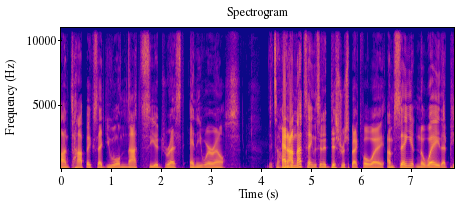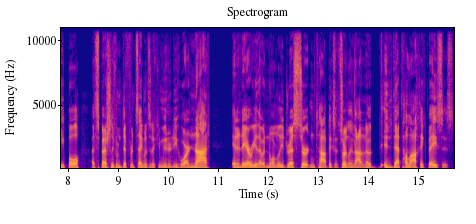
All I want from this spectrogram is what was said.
on topics that you will not see addressed anywhere else. It's a And I'm not saying this in a disrespectful way. I'm saying it in a way that people, especially from different segments of the community who are not in an area that would normally address certain topics, and certainly not on an in-depth halachic basis,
